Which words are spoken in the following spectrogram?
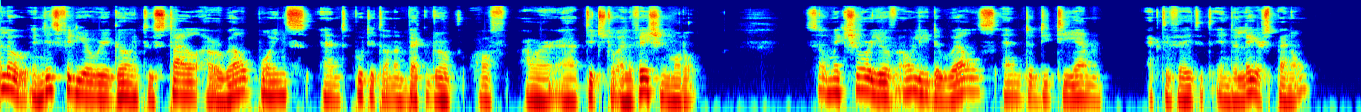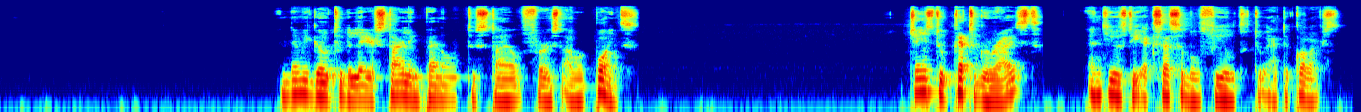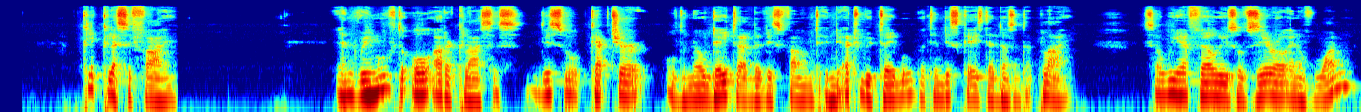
Hello, in this video we're going to style our well points and put it on a backdrop of our uh, digital elevation model. So make sure you have only the wells and the DTM activated in the layers panel. And then we go to the layer styling panel to style first our points. Change to categorized and use the accessible field to add the colors. Click classify and remove the all other classes. This will capture all the node data that is found in the attribute table, but in this case that doesn't apply. So we have values of 0 and of 1.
